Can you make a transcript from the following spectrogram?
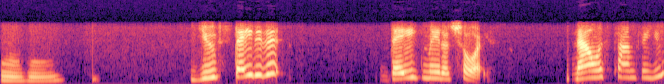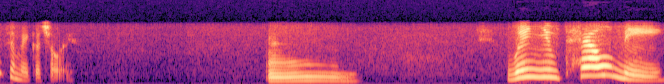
Mhm. You've stated it. They've made a choice. Now it's time for you to make a choice. Mm. When you tell me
